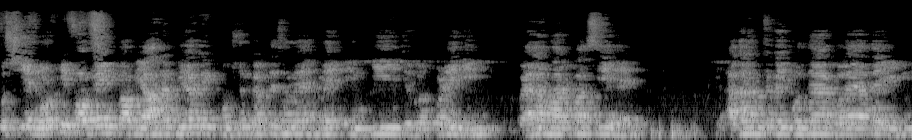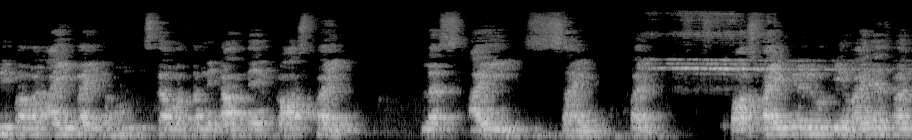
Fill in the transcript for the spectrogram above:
कुछ ये नोट के फॉर्म में इनको आप याद रखिएगा कि क्वेश्चन करते समय हमें इनकी ज़रूरत पड़ेगी। पहला हमारे पास ये है कि अगर हमसे कहीं बोलता है, बोला जाता है e to the power i pi तो हम इसका मतलब निकालते हैं cos pi plus i sin pi cos pi की वैल्यू होती है माइनस वन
